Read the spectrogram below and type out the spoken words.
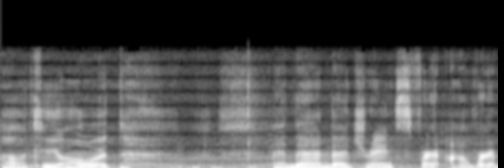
Oh, cute. And then the drinks for our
